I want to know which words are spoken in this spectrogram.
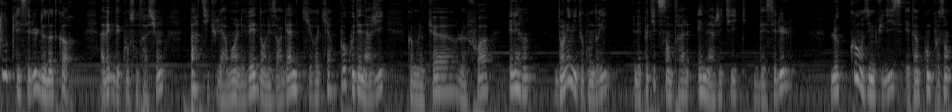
toutes les cellules de notre corps, avec des concentrations particulièrement élevées dans les organes qui requièrent beaucoup d'énergie, comme le cœur, le foie et les reins. Dans les mitochondries, les petites centrales énergétiques des cellules, le coenzyme Q10 est un composant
